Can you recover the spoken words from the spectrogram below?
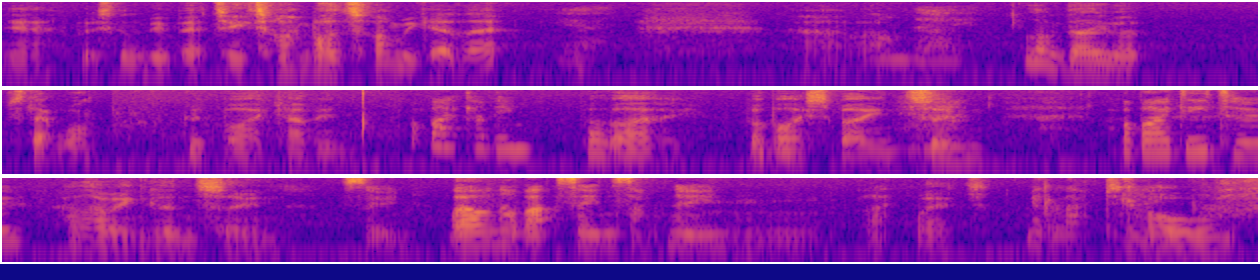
Yeah, but it's going to be about tea time by the time we get there. yeah. Uh, well, Long day. long day, but step one. Goodbye, cabin. Bye bye, cabin. Bye bye. Bye bye, Spain. Soon. Bye bye, D2. Hello, England. Soon. Soon. Well, not that soon, this afternoon. Like Wet. middle afternoon. Cold.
